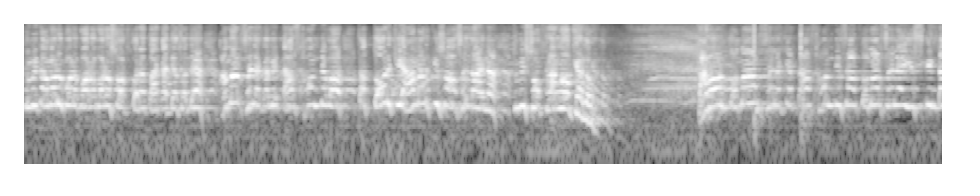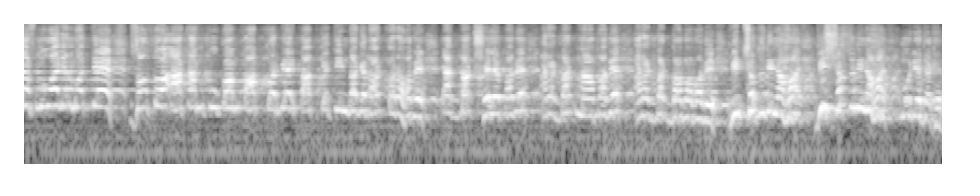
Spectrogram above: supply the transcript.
তুমি তো আমার উপরে বড় বড় চোখ করে টাকা দিয়েছ যে আমার ছেলেকে আমি টাচ ফোন দেবো, তা তোর কি আমার কিছু আসে যায় না? তুমি চোখ রাঙাও কেন? কারণ তোমার ছেলেকে টাচ ফোন দিছ তোমার ছেলে স্ক্রিন টাচ মোবাইলের মধ্যে যত আকাম, কুকম পাপ করবে, এই পাপকে তিন ভাগে ভাগ করা হবে। এক ভাগ ছেলে পাবে আর এক ভাগ মা পাবে আর এক ভাগ বাবা পাবে। বিশ্বাস যদি না হয় বিশ্বাস যদি না হয়, মরিয়ে দেখেন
